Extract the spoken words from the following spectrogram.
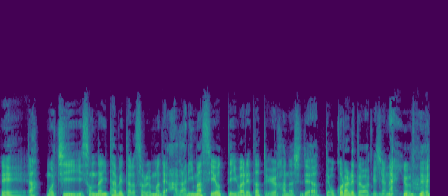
えーあ、餅そんなに食べたらそれまで上がりますよって言われたという話であって、怒られたわけじゃないので、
